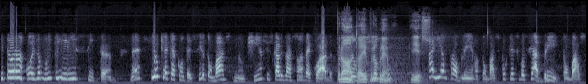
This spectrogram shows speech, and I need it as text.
Então era uma coisa muito ilícita. Né? E o que é que acontecia, Tom Barros? Não tinha fiscalização adequada. Pronto, aí o problema. Isso. Aí é um problema, Tom Barros, porque se você abrir, Tom Barros,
